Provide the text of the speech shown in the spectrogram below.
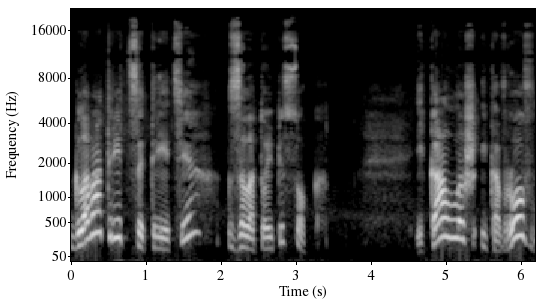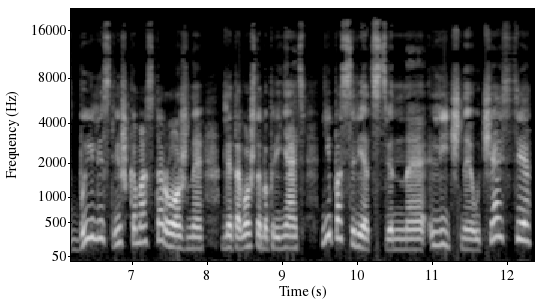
Глава 33. Золотой песок. И Каллаш, и Ковров были слишком осторожны для того, чтобы принять непосредственное личное участие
